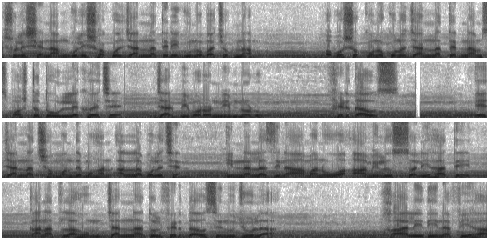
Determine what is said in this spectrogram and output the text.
আসলে সে নামগুলি সকল জান্নাতেরই গুণবাচক নাম। অবশ্য কোনো কোনো জান্নাতের নাম স্পষ্টত উল্লেখ হয়েছে, যার বিবরণ নিম্নরূপ। ফিরদাউস এ জান্নাত সম্বন্ধে মহান আল্লাহ বলেছেন ইন্নাল্লাজিনা আমানু ও আমিলুস সলিহাতে কানাত লাহুম জান্নাতুল ফিরদাউসি নুজুলা। খালিদিনা ফিহা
